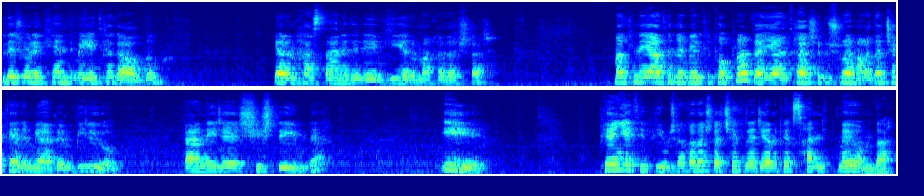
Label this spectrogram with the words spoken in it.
Bir de şöyle kendime etek aldım. Yarın hastanede neyim giyerim arkadaşlar. Makine yatınca belki toplar da yani taşı düşüreme kadar çekerim yani ben biliyorum. Yani iyice şiştiğimde. İyi. Penye tipiymiş arkadaşlar. Çekileceğini pek zannetmiyorum da.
